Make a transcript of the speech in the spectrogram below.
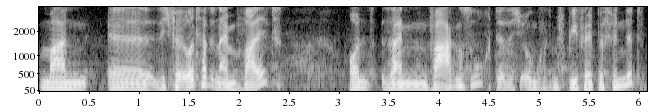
man äh, sich verirrt hat in einem Wald und seinen Wagen sucht, der sich irgendwo im Spielfeld befindet.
